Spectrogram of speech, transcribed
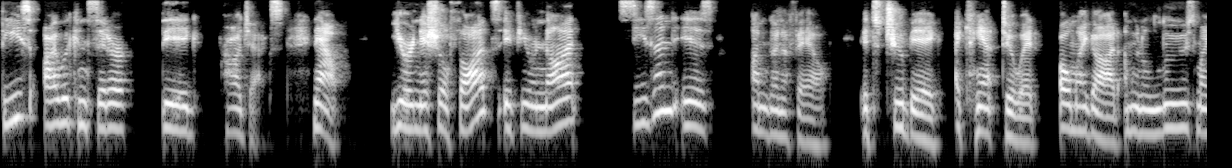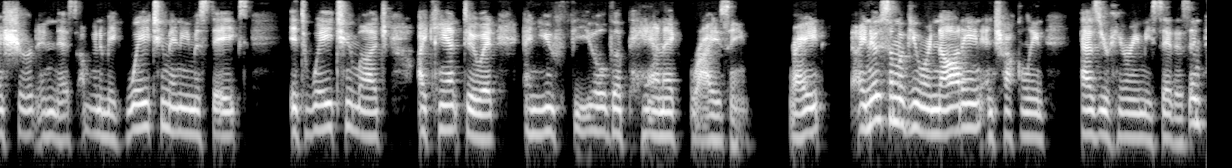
These I would consider big projects. Now, your initial thoughts, if you're not seasoned, is I'm going to fail. It's too big. I can't do it. Oh my God, I'm going to lose my shirt in this. I'm going to make way too many mistakes. It's way too much. I can't do it. And you feel the panic rising, right? I know some of you are nodding and chuckling as you're hearing me say this. And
